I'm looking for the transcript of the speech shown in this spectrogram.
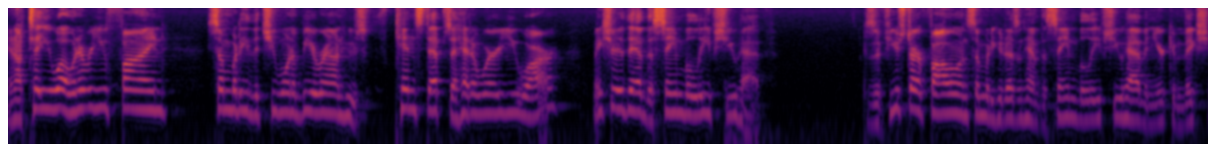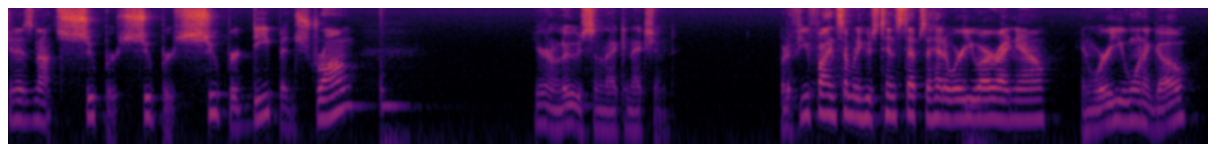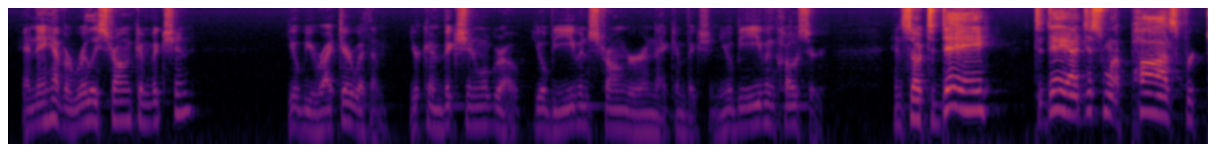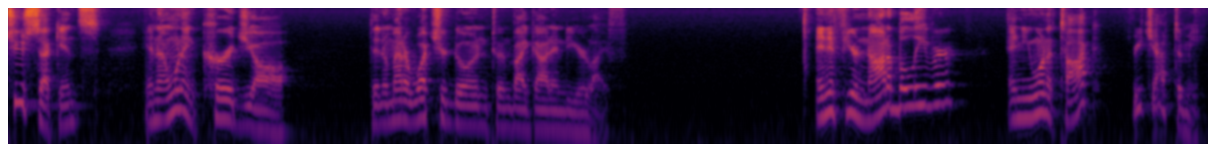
And I'll tell you what, whenever you find somebody that you want to be around who's 10 steps ahead of where you are, make sure that they have the same beliefs you have. Because if you start following somebody who doesn't have the same beliefs you have and your conviction is not super, super, super deep and strong, you're going to lose some of that connection. But if you find somebody who's 10 steps ahead of where you are right now and where you want to go, and they have a really strong conviction, you'll be right there with them. Your conviction will grow. You'll be even stronger in that conviction. You'll be even closer. And so today, today I just want to pause for 2 seconds and I want to encourage y'all that no matter what you're doing to invite God into your life. And if you're not a believer and you want to talk, reach out to me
